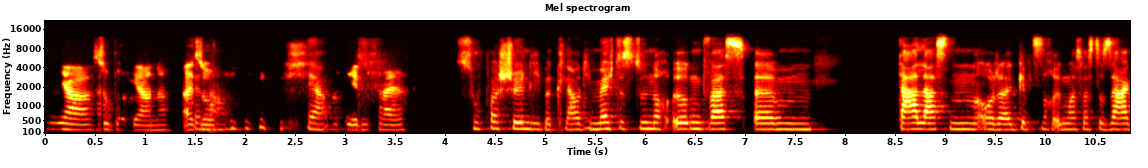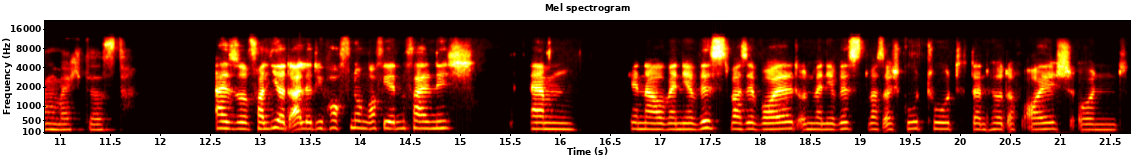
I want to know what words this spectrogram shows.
Ja, super gerne. Also genau. ja. auf jeden Fall. Super schön, liebe Claudi. Möchtest du noch irgendwas ähm, da lassen oder gibt es noch irgendwas, was du sagen möchtest? Also verliert alle die Hoffnung auf jeden Fall nicht. Ähm, genau, wenn ihr wisst, was ihr wollt und wenn ihr wisst, was euch gut tut, dann hört auf euch und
